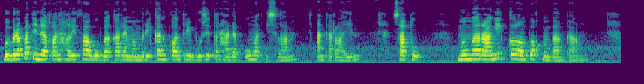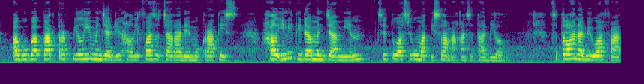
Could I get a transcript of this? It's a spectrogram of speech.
Beberapa tindakan Khalifah Abu Bakar yang memberikan kontribusi terhadap umat Islam, antara lain, 1. Memerangi kelompok pembangkang. Abu Bakar terpilih menjadi khalifah secara demokratis. Hal ini tidak menjamin situasi umat Islam akan stabil. Setelah Nabi wafat,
